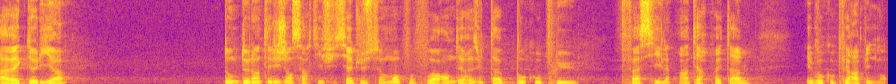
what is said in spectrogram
avec de l'IA, donc de l'intelligence artificielle, justement, pour pouvoir rendre des résultats beaucoup plus faciles, interprétables et beaucoup plus rapidement.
